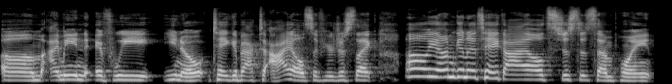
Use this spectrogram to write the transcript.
um, I mean, if we you know take it back to IELTS, if you're just like, oh yeah, I'm gonna take IELTS just at some point.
